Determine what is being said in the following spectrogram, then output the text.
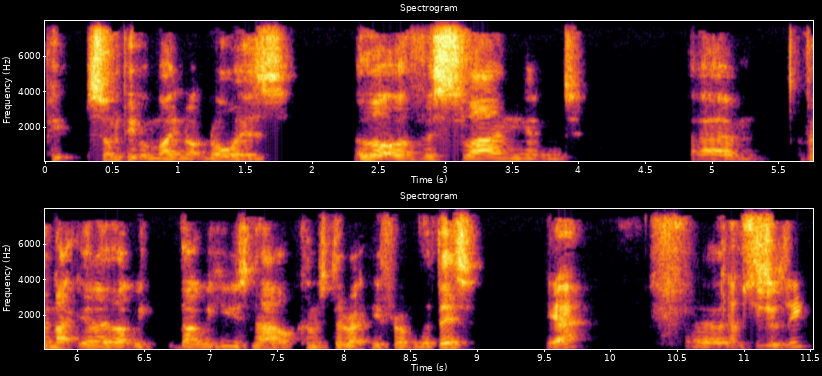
pe- some people might not know is a lot of the slang and um, vernacular that we that we use now comes directly from the Viz. Yeah, Uh, it's- absolutely.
